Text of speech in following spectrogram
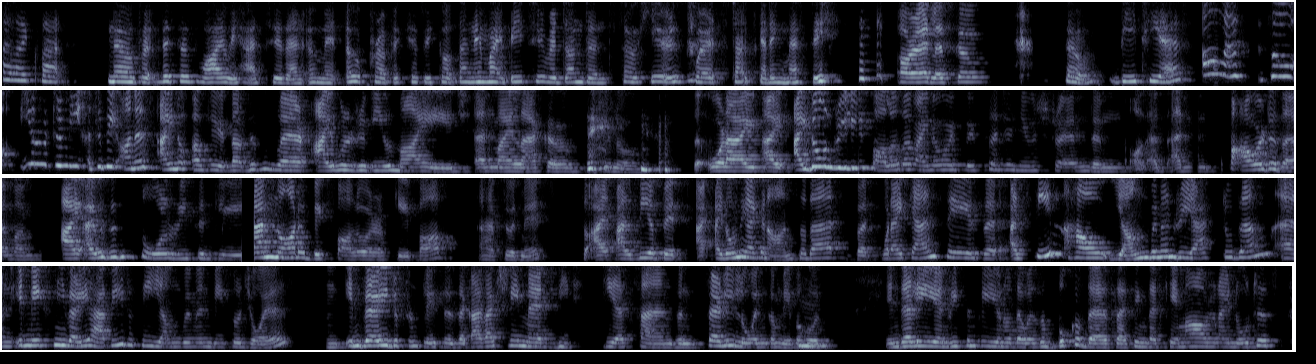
I like that. No, but this is why we had to then omit Oprah because we thought then it might be too redundant. So here's where it starts getting messy. All right, let's go. So BTS. Oh, so you know, to me, to be honest, I know. Okay, now this is where I will reveal my age and my lack of, you know, the- what I I I don't really follow them. I know it's it's such a huge trend and all, and, and power to them. I'm I I was in Seoul recently. I'm not a big follower of K-pop. I have to admit. So I, I'll be a bit, I, I don't think I can answer that. But what I can say is that I've seen how young women react to them. And it makes me very happy to see young women be so joyous in very different places. Like I've actually met BTS fans in fairly low income hmm. neighborhoods in Delhi. And recently, you know, there was a book of theirs, I think, that came out. And I noticed,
